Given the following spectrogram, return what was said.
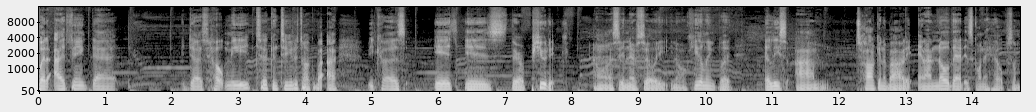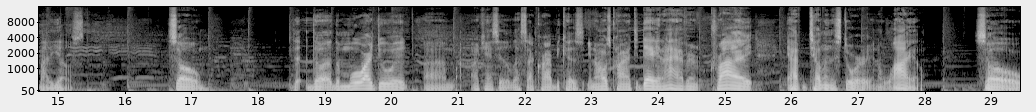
but I think that it does help me to continue to talk about I, because it is therapeutic. I don't want to say necessarily, you know, healing, but at least I'm talking about it and I know that it's going to help somebody else. So the the the more I do it, um, I can't say the less I cry because you know I was crying today and I haven't cried after telling the story in a while. So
